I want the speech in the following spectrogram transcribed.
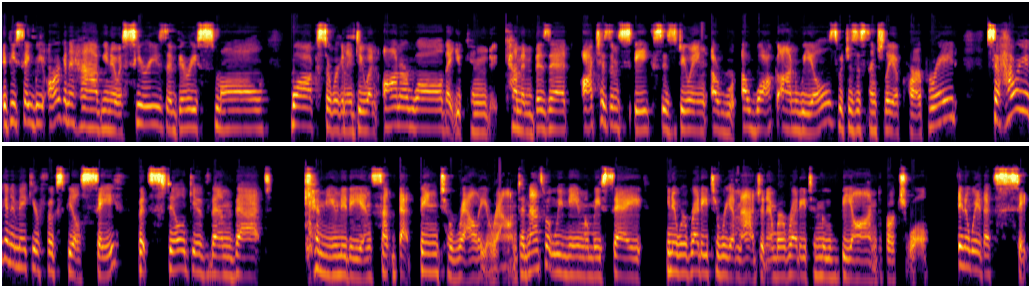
If you say we are going to have, you know, a series of very small walks or we're going to do an honor wall that you can come and visit. Autism Speaks is doing a, a walk on wheels, which is essentially a car parade. So how are you going to make your folks feel safe, but still give them that community and some, that thing to rally around? And that's what we mean when we say, you know, we're ready to reimagine and we're ready to move beyond virtual in a way that's safe.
